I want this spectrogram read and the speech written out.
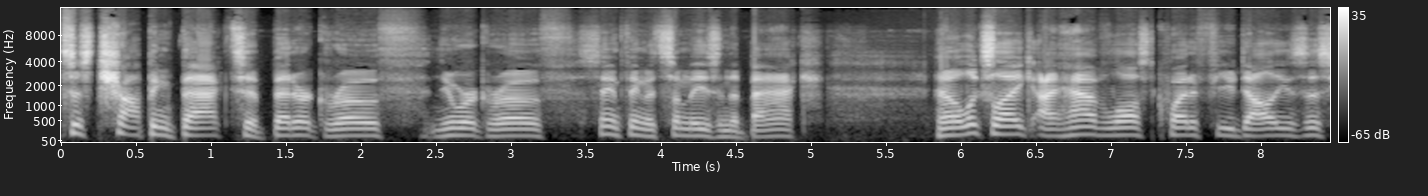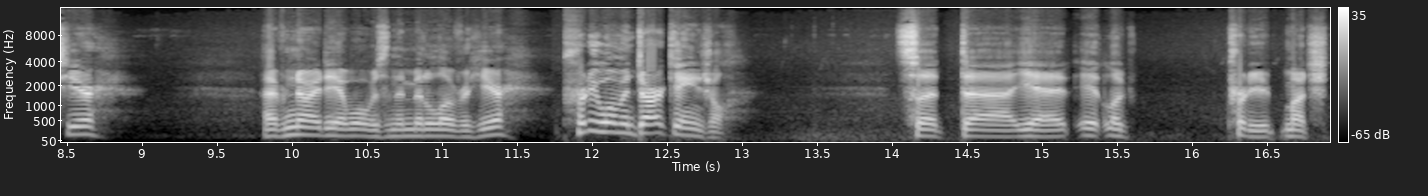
just chopping back to better growth, newer growth. Same thing with some of these in the back. Now it looks like I have lost quite a few dahlias this year. I have no idea what was in the middle over here. Pretty Woman Dark Angel. So it, uh, yeah, it, it looked pretty much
